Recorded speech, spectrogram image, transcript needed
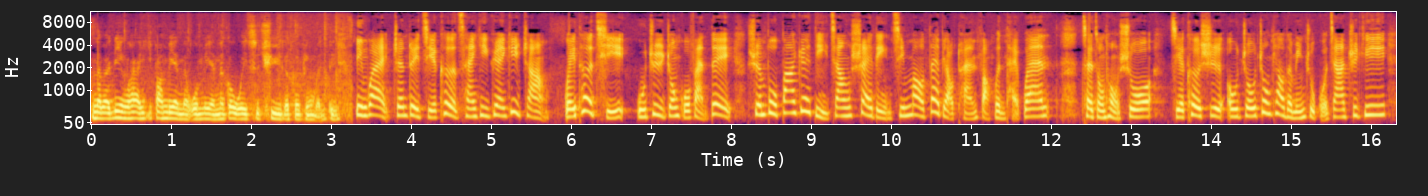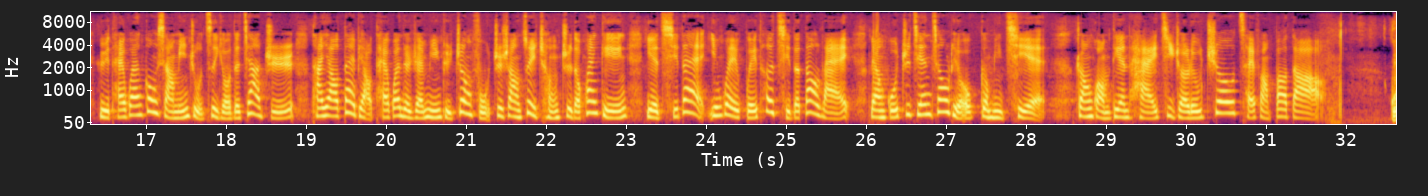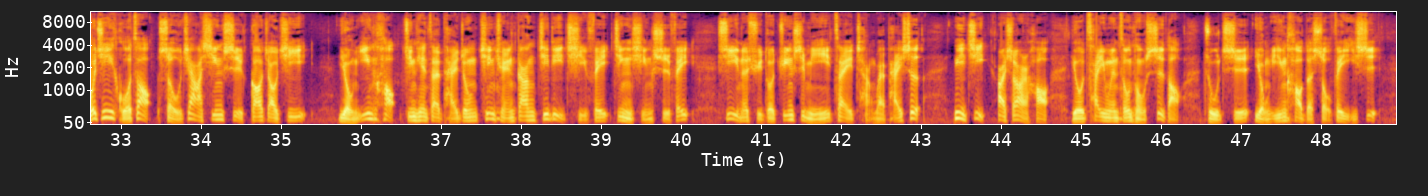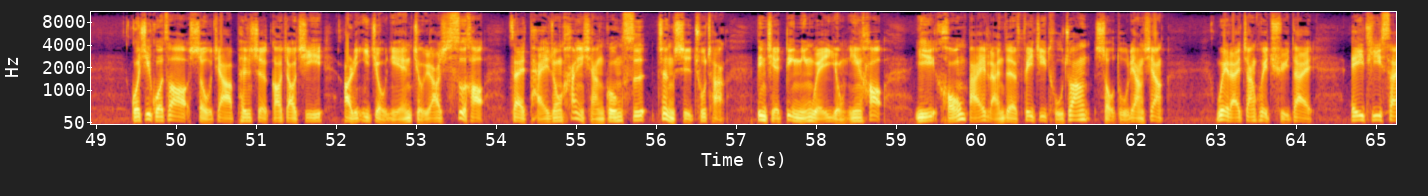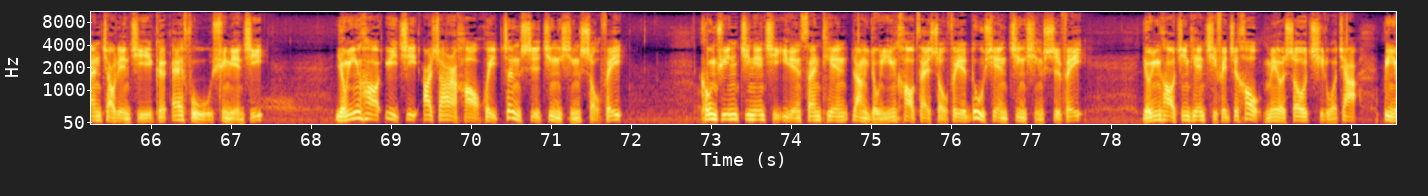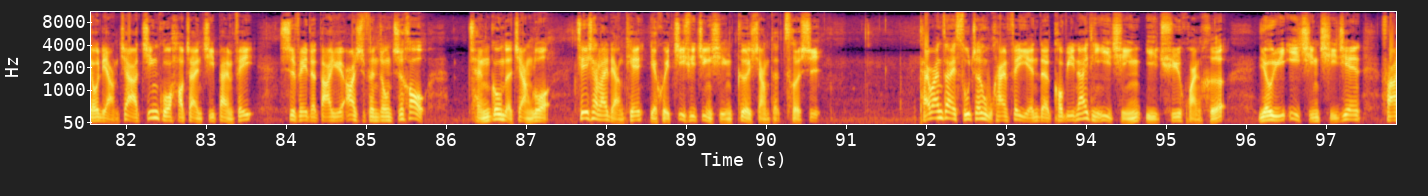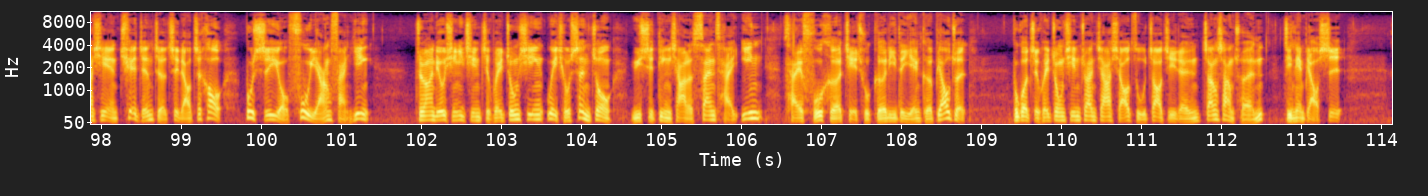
那么另外一方面呢，我们也能够维持区域的和平稳定。另外，针对捷克参议院议长。维特奇无惧中国反对，宣布八月底将率领经贸代表团访问台湾。蔡总统说，捷克是欧洲重要的民主国家之一，与台湾共享民主自由的价值。他要代表台湾的人民与政府致上最诚挚的欢迎，也期待因为维特奇的到来，两国之间交流更密切。中广电台记者刘秋采访报道。国机国造首架新式高教机。永鹰号今天在台中清泉岗基地起飞进行试飞，吸引了许多军事迷在场外拍摄。预计二十二号由蔡英文总统视导主持永鹰号的首飞仪式。国际国造首架喷射高教机，二零一九年九月二十四号在台中汉翔公司正式出厂，并且定名为永鹰号，以红白蓝的飞机涂装首度亮相。未来将会取代。AT 三教练机跟 F 五训练机，永鹰号预计二十二号会正式进行首飞。空军今年起一连三天让永鹰号在首飞的路线进行试飞。永鹰号今天起飞之后没有收起落架，并有两架金国号战机伴飞试飞的大约二十分钟之后，成功的降落。接下来两天也会继续进行各项的测试。台湾在俗称武汉肺炎的 COVID-19 疫情已趋缓和。由于疫情期间发现确诊者治疗之后不时有复阳反应，中央流行疫情指挥中心为求慎重，于是定下了三采阴才符合解除隔离的严格标准。不过，指挥中心专家小组召集人张尚纯今天表示，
